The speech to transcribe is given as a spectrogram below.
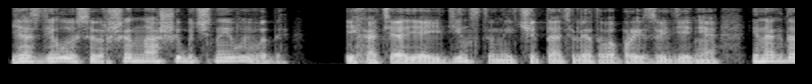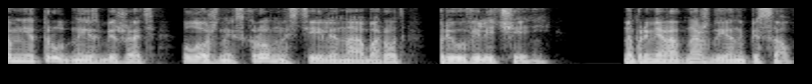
я сделаю совершенно ошибочные выводы. И хотя я единственный читатель этого произведения, иногда мне трудно избежать ложной скромности или, наоборот, преувеличений. Например, однажды я написал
